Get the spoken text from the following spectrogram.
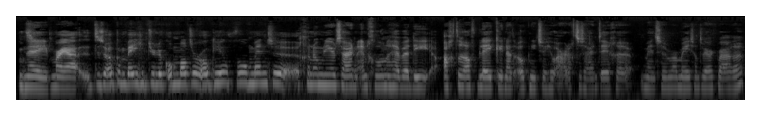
Nee, maar ja, het is ook een beetje natuurlijk omdat er ook heel veel mensen genomineerd zijn en gewonnen hebben die achteraf bleken inderdaad ook niet zo heel aardig te zijn tegen mensen waarmee ze aan het werk waren.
